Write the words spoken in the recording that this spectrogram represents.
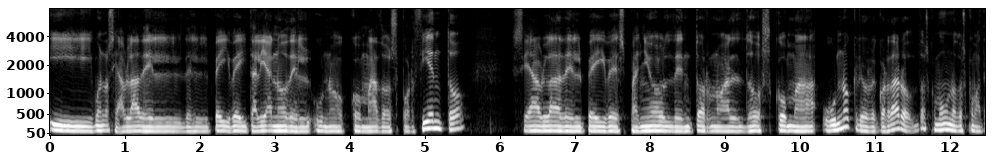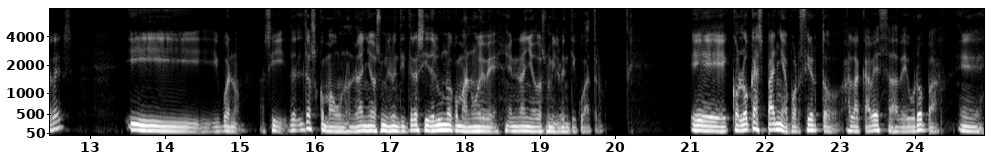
y bueno, se habla del, PIB italiano del 1,2%, se habla del PIB español de en torno al 2,1, creo recordar, o 2,1, 2,3. Y, bueno, así, del 2,1 en el año 2023 y del 1,9 en el año 2024. Eh, coloca a España, por cierto, a la cabeza de Europa eh,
